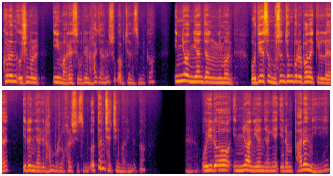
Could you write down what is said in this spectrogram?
그런 의심을 이 말에서 우리는 하지 않을 수가 없지 않습니까? 인요한 위원장님은 어디에서 무슨 정보를 받았길래 이런 이야기를 함부로 할 수 있습니까? 어떤 채찍 말입니까? 예, 오히려 인요한 위원장의 이런 발언이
